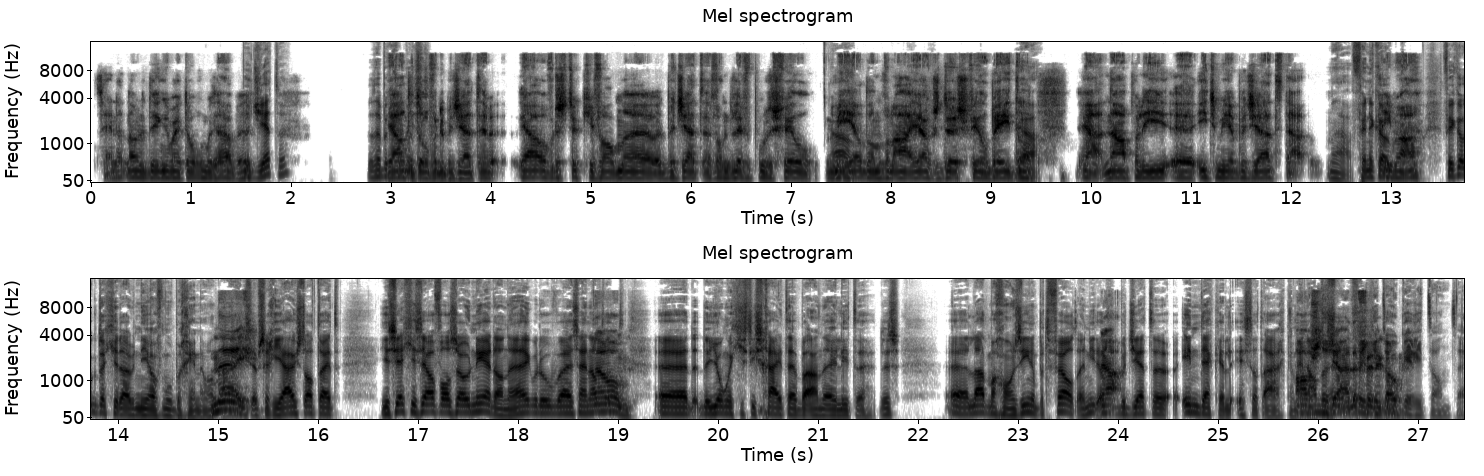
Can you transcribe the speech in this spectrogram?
zijn dat nou de dingen waar je het over moet hebben? Budgetten? Dat heb ik Ja, het over de budgetten. Ja, over het stukje van eh, het budget van Liverpool is veel Ja. meer dan van Ajax, dus veel beter. Ja. Ja, Napoli, eh, iets meer budget. Nou, Nou, vind ik ook. prima. Vind ik ook dat je daar niet over moet beginnen. Want Nee. Ajax heeft zich juist altijd... Je zet jezelf al zo neer dan, hè? Ik bedoel, wij zijn altijd eh, de, de jongetjes die scheid hebben aan de elite. Dus eh, laat maar gewoon zien op het veld. En niet Ja. over budgetten indekken is dat eigenlijk een En andersom Ja, dat vind je vind het ik ook ook. irritant, hè?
